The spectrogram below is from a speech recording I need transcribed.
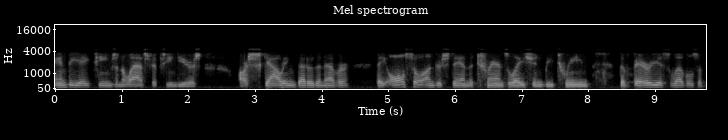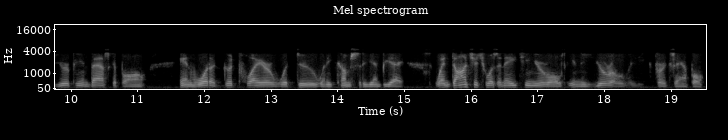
NBA teams in the last 15 years are scouting better than ever. They also understand the translation between the various levels of European basketball and what a good player would do when he comes to the NBA. When Doncic was an 18-year-old in the Euro League, for example,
